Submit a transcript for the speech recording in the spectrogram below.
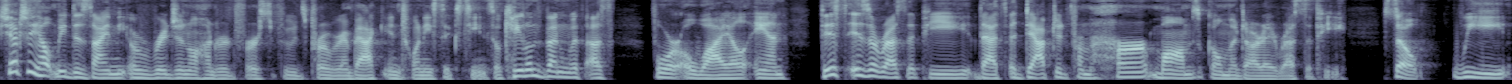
She actually helped me design the original 100 First Foods program back in 2016. So Caitlin's been with us for a while, and this is a recipe that's adapted from her mom's goma dare recipe. So we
